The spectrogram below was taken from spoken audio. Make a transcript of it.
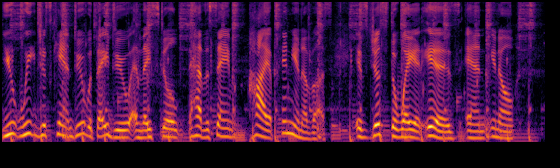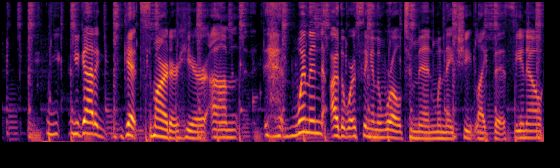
You we just can't do what they do and they still have the same high opinion of us. It's just the way it is and, you know, you, you got to get smarter here. Um, women are the worst thing in the world to men when they cheat like this. You know,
